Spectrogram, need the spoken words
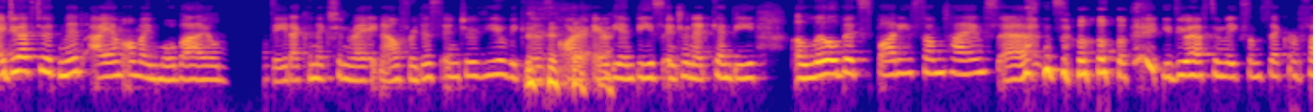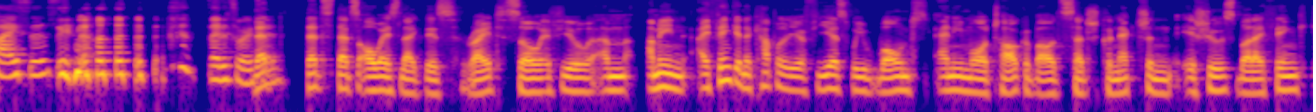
I do have to admit, I am on my mobile data connection right now for this interview because our Airbnb's internet can be a little bit spotty sometimes. Uh, so you do have to make some sacrifices, you know, but it's worth that, it that's that's always like this right? So if you um i mean i think in a couple of years we won't anymore talk about such connection issues but i think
